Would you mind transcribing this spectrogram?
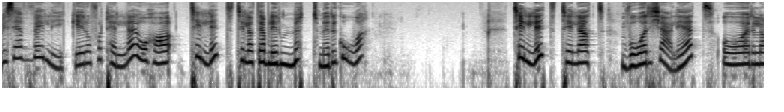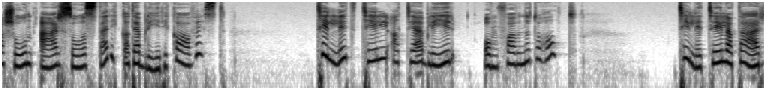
Hvis jeg velger å fortelle og ha tillit til at jeg blir møtt med det gode, Tillit til at vår kjærlighet og relasjon er så sterk at jeg blir ikke avvist. Tillit til at jeg blir omfavnet og holdt. Tillit til at det er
